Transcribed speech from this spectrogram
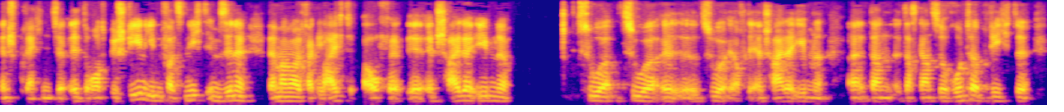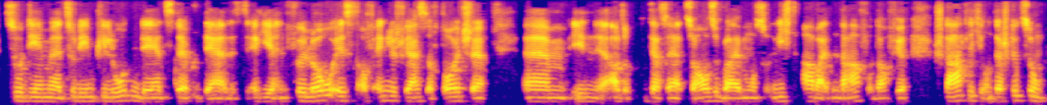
entsprechend äh, dort bestehen. Jedenfalls nicht im Sinne, wenn man mal vergleicht auf äh, Entscheiderebene zur, zur, äh, zur, auf der Entscheiderebene äh, dann das Ganze runterbricht äh, zu, dem, äh, zu dem Piloten, der jetzt der, der hier in Furlough ist, auf Englisch, wie heißt es auf Deutsch, äh, ähm, in, also dass er zu Hause bleiben muss und nicht arbeiten darf und dafür staatliche Unterstützung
